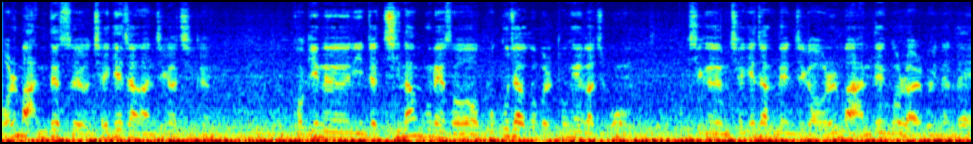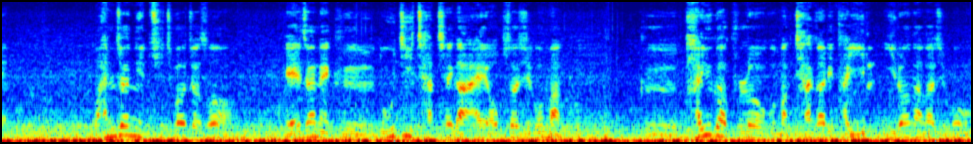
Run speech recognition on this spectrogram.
얼마 안 됐어요. 재개장한 지가 지금. 거기는 이제 진안군에서 복구 작업을 통해 가지고 지금 재개장된 지가 얼마 안 된 걸로 알고 있는데 완전히 뒤집어져서 예전에 그 노지 자체가 아예 없어지고 막 그 바위가 굴러오고 막 자갈이 다 일, 일어나 가지고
